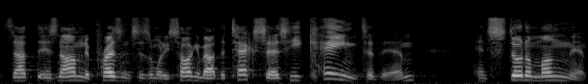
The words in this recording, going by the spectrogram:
It's not his omnipresence isn't what he's talking about. The text says he came to them and stood among them.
